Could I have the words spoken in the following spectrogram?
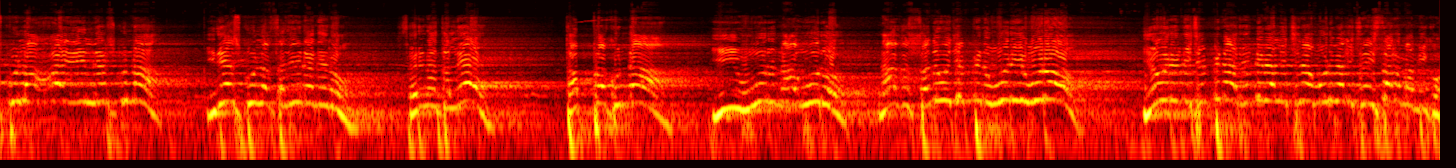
స్కూల్లో ఆ నేర్చుకున్నా ఇదే స్కూల్లో చదివినా నేను. సరేనా తల్లి? తప్పకుండా ఈ ఊరు నా ఊరు. నాకు చదువు చెప్పిన ఊరు ఈ ఊరు. ఎవరిని చెప్పినా రెండు వేలు ఇచ్చినా మూడు వేలు ఇచ్చినా ఇస్తారమ్మా మీకు.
